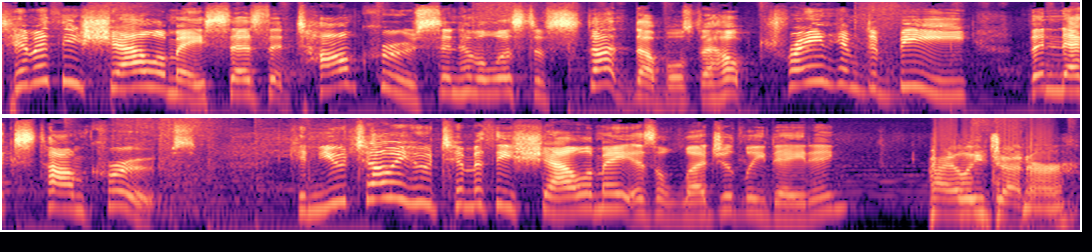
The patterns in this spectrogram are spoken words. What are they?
Timothée Chalamet says that Tom Cruise sent him a list of stunt doubles to help train him to be the next Tom Cruise. Can you tell me who Timothée Chalamet is allegedly dating? Kylie Jenner.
